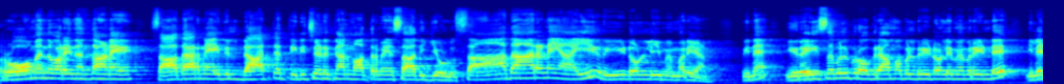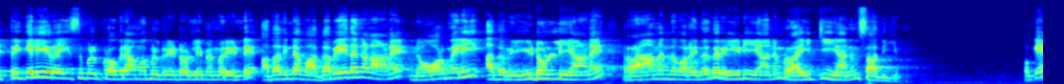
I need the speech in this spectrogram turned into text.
റോം എന്ന് പറയുന്നത് എന്താണ്? സാധാരണ ഇതിൽ ഡാറ്റ തിരിച്ചെടുക്കാൻ മാത്രമേ സാധിക്കുകയുള്ളൂ. സാധാരണയായി റീഡ് ഓൺലി മെമ്മറിയാണ് പിന്നെ erasable programmable read only memory ഉണ്ട്. Electrically erasable programmable read only memory ഉണ്ട്. അത് അതിന്റെ വകഭേദങ്ങളാണ്. നോർമലി അത് റീഡ് ഓൺലി ആണ്. റാം എന്ന് പറയുന്നത് റീഡ് ചെയ്യാനും റൈറ്റ് ചെയ്യാനും സാധിക്കും. ഓക്കെ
